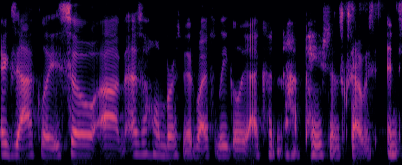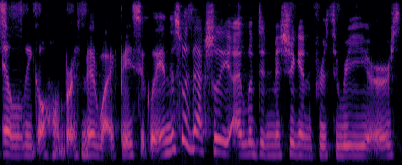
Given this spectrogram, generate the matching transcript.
exactly. So um, as a home birth midwife legally i couldn't have patients because i was an illegal home birth midwife basically. And this was actually i lived in michigan for three years.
